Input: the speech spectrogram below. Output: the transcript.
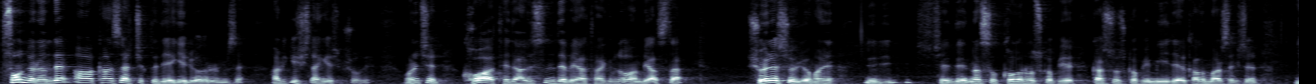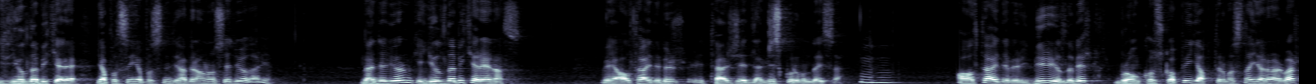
son dönemde Aa, kanser çıktı diye geliyorlar önümüze. Halbuki işten geçmiş oluyor. Onun için koa tedavisinde veya takibinde olan bir hasta şöyle söylüyorum hani şeyde nasıl kolonoskopi, gastroskopi, mide, kalın bağırsak için yılda bir kere yapılsın yapılsın diye haber anons ediyorlar ya. Ben de diyorum ki yılda bir kere en az veya 6 ayda bir tercih edilen risk grubundaysa. Hı hı. 6 ayda bir, 1 yılda bir bronkoskopi yaptırmasına yarar var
